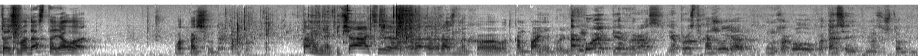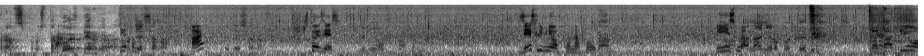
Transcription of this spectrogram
То есть вода стояла вот посюда. Там у меня печати ра- разных э, вот компаний были. Такое первый раз. Я просто хожу, я ну, за голову хватаюсь, я не понимаю, за что браться просто. Такое в первый раз. Вот здесь она. А? Вот здесь она. Что здесь? Ливневка. Здесь ливневка находится? Да. И не см- Она не работает. Затопило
